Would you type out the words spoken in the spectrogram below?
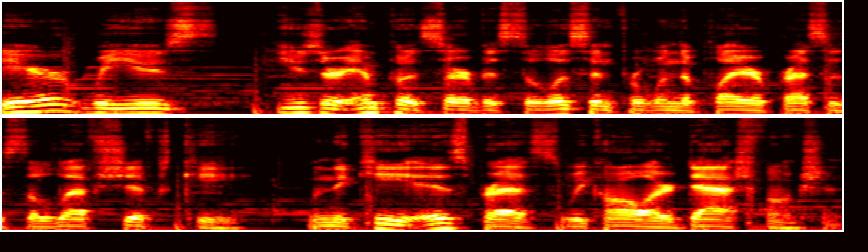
Here, we use user input service to listen for when the player presses the left shift key. When the key is pressed, we call our dash function.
